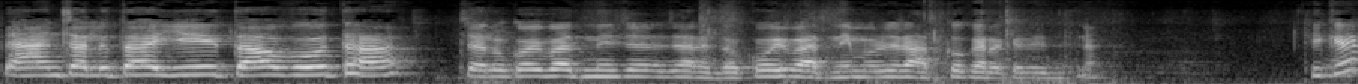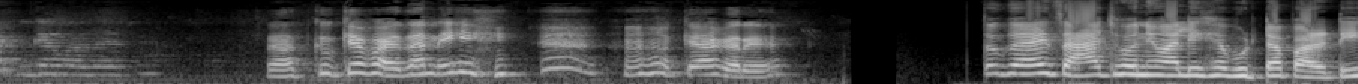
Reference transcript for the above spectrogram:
फ़ैन चालू था ये था वो था। चलो कोई बात नहीं जाने दो कोई बात नहीं मुझे रात को करके दे देना। ठीक है? रात को क्या फ़ायदा नहीं? क्या करें? तो गैज आज होने वाली है भुट्टा पार्टी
